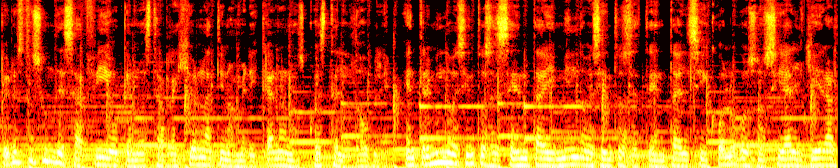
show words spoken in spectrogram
pero esto es un desafío que en nuestra región latinoamericana nos cuesta el doble. Entre 1960 y 1970, el psicólogo social Gerard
